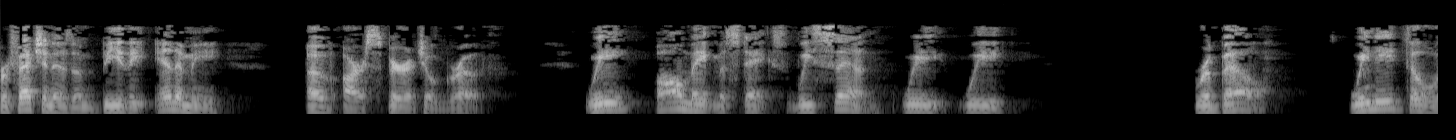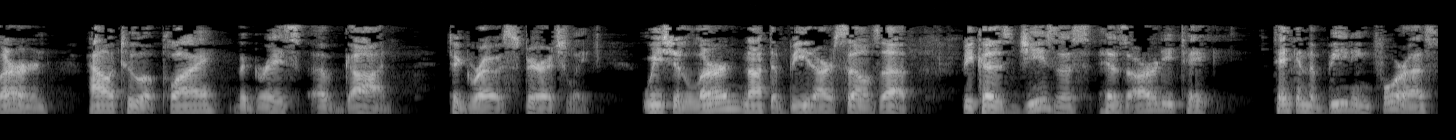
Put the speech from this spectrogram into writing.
perfectionism be the enemy of our spiritual growth. We all make mistakes. We sin. We, we rebel. We need to learn how to apply the grace of God to grow spiritually. We should learn not to beat ourselves up because Jesus has already take, taken the beating for us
